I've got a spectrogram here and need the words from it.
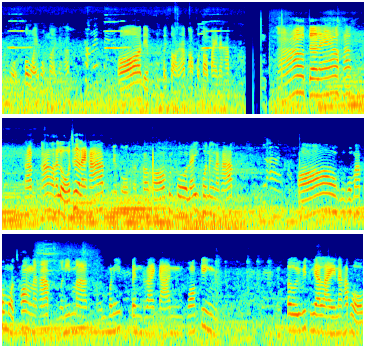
โปรโมทโปรโมทให้ผมหน่อยนะครับ ทำไม่เป็นอ๋อ เดี๋ยวผมไปสอนนะครับ เอาคนต่อไปนะครับ อ้าว เจอแล้วครับ ครับ อ้าว ฮัลโหล ชื่ออะไรครับ ชื่อโฟมครับ อ๋อ คุณโฟและอีกคนหนึ่งนะครับชื่อ อ๋อผมมาโปรโมทช่องนะครับ วันนี้มาวันนี้เป็นรายการ walking ตุยวิทยาลัยนะครับผม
